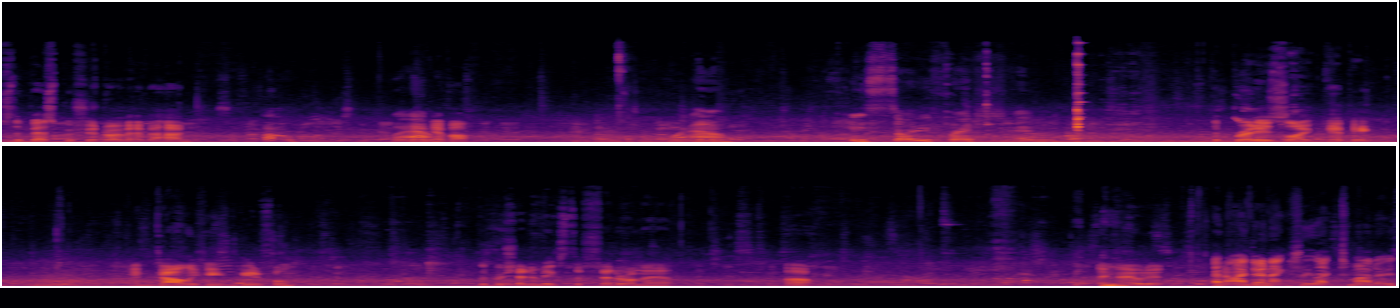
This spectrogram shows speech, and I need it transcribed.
This is the best bruschetta I've ever had. Oh, wow. Ever. Wow. It is so fresh and The bread is like epic, and garlic is beautiful. The bruschetta mix, the feta on there. Oh, they nailed it. and I don't actually like tomatoes,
